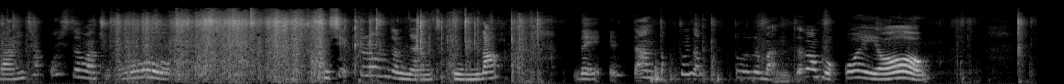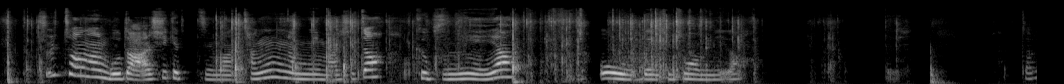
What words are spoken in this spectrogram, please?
많이 찾고 있어가지고, 그 시끄러운 점 양식입니다. 네, 일단 떡불떡떡도를 만들어 볼 거예요. 출처는 모두 아시겠지만 장영영님 아시죠? 그 분이에요. 오, 네, 죄송합니다. 네, 살짝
